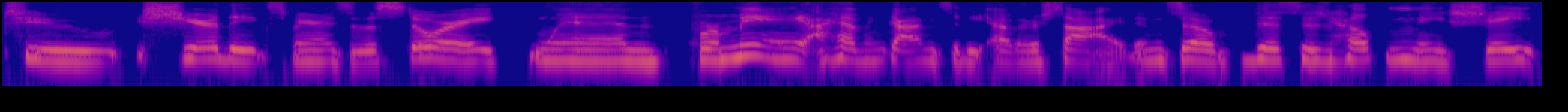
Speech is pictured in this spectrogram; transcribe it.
to share the experience of the story when for me, I haven't gotten to the other side. And so this is helping me shape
